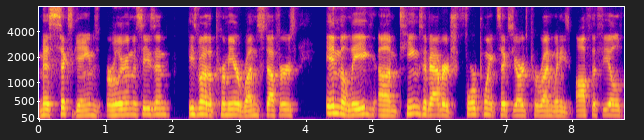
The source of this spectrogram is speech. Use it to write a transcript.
missed six games earlier in the season. He's one of the premier run stuffers in the league. Um, teams have averaged 4.6 yards per run when he's off the field,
